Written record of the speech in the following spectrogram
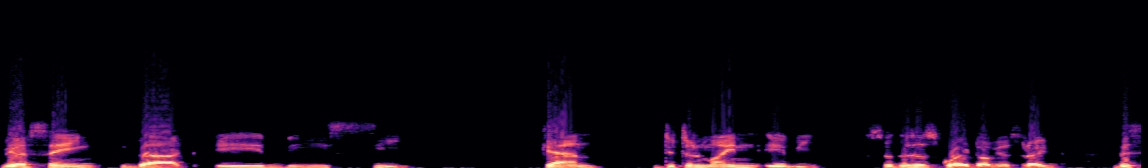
we are saying that a b c can determine ab so this is quite obvious right this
